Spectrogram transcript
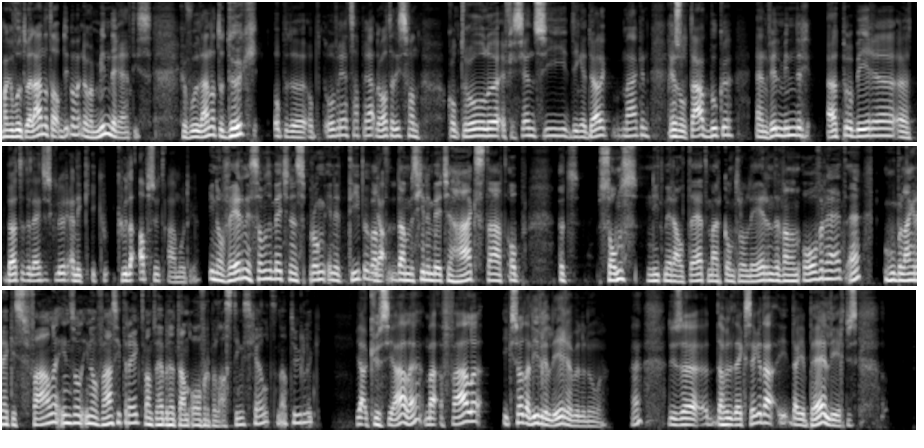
Maar je voelt wel aan dat dat op dit moment nog een minderheid is. Je voelt aan dat de druk op, de, op het overheidsapparaat nog altijd is van controle, efficiëntie, dingen duidelijk maken, resultaat boeken en veel minder uitproberen, uh, buiten de lijntjes kleuren. En ik, ik, ik wil dat absoluut aanmoedigen. Innoveren is soms een beetje een sprong in het type, wat dan misschien een beetje haak staat op het soms, niet meer altijd, maar controlerende van een overheid. Hè? Hoe belangrijk is falen in zo'n innovatietraject? Want we hebben het dan over belastingsgeld natuurlijk. Ja, cruciaal, hè? maar falen, ik zou dat liever leren willen noemen. Hè? Dus uh, dat wil eigenlijk zeggen dat, dat je bijleert. Dus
